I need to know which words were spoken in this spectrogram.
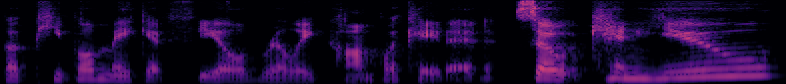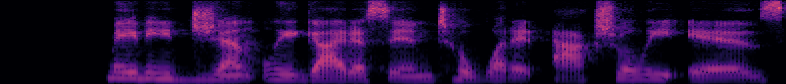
But people make it feel really complicated. So, can you maybe gently guide us into what it actually is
